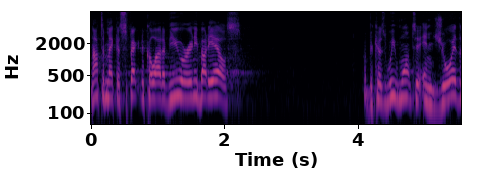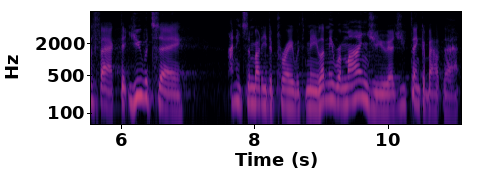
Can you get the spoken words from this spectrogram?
not to make a spectacle out of you or anybody else, but because we want to enjoy the fact that you would say, I need somebody to pray with me. Let me remind you as you think about that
